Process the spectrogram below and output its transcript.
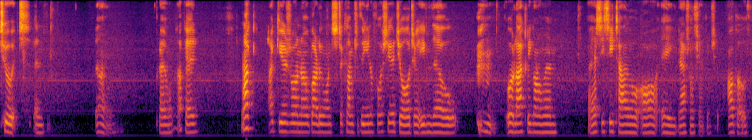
to it and um, play one. Okay. Like, like usual, nobody wants to come to the University of Georgia, even though we're likely going to win a SEC title or a national championship, or both.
